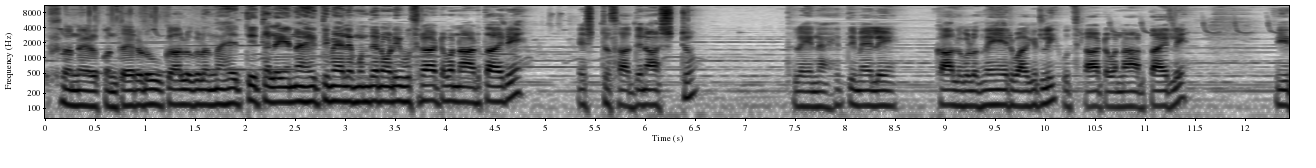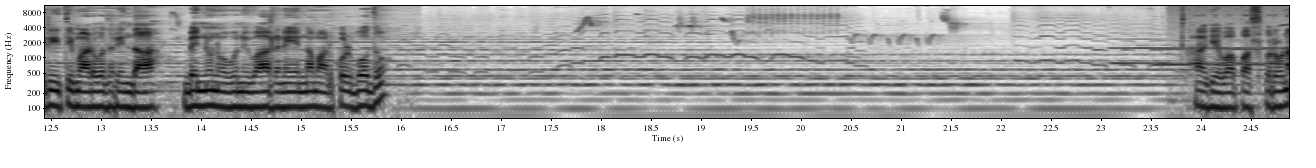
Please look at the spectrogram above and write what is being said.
ಉಸಿರನ್ನು ಹೇಳ್ಕೊತ ಎರಡೂ ಕಾಲುಗಳನ್ನು ಎತ್ತಿ ತಲೆಯನ್ನು ಎತ್ತಿ ಮೇಲೆ ಮುಂದೆ ನೋಡಿ ಉಸಿರಾಟವನ್ನು ಆಡ್ತಾ ಇರಿ. ಎಷ್ಟು ಸಾಧ್ಯನೋ ಅಷ್ಟು ತಲೆಯನ್ನು ಎತ್ತಿ ಮೇಲೆ ಕಾಲುಗಳು ನೇರವಾಗಿರಲಿ, ಉಸಿರಾಟವನ್ನು ಆಡ್ತಾ ಇರಲಿ. ಈ ರೀತಿ ಮಾಡುವುದರಿಂದ ಬೆನ್ನು ನೋವು ನಿವಾರಣೆಯನ್ನು ಮಾಡಿಕೊಳ್ಬೋದು. ಹಾಗೆ ವಾಪಸ್ ಬರೋಣ.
